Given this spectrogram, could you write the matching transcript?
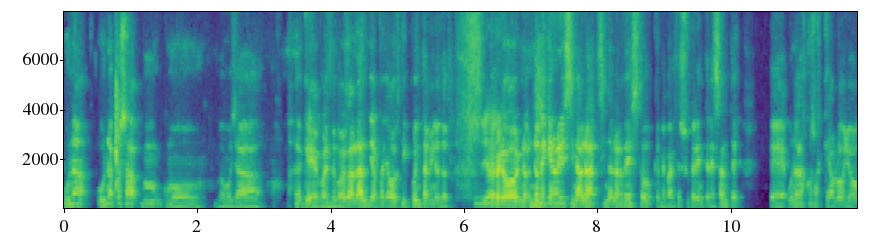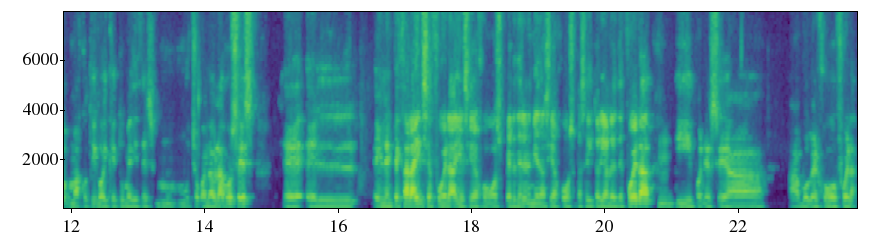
Una, una cosa, mm, como vamos ya, que podemos hablar, ya llevamos 50 minutos, pero no, no, me quiero ir sin hablar, sin hablar de esto, que me parece súper interesante. Eh, una de las cosas que hablo yo más contigo y que tú me dices mucho cuando hablamos es eh, el, el empezar a irse fuera y enseñar juegos, perder el miedo a enseñar juegos a las editoriales de fuera mm. y ponerse a, a mover juegos fuera.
